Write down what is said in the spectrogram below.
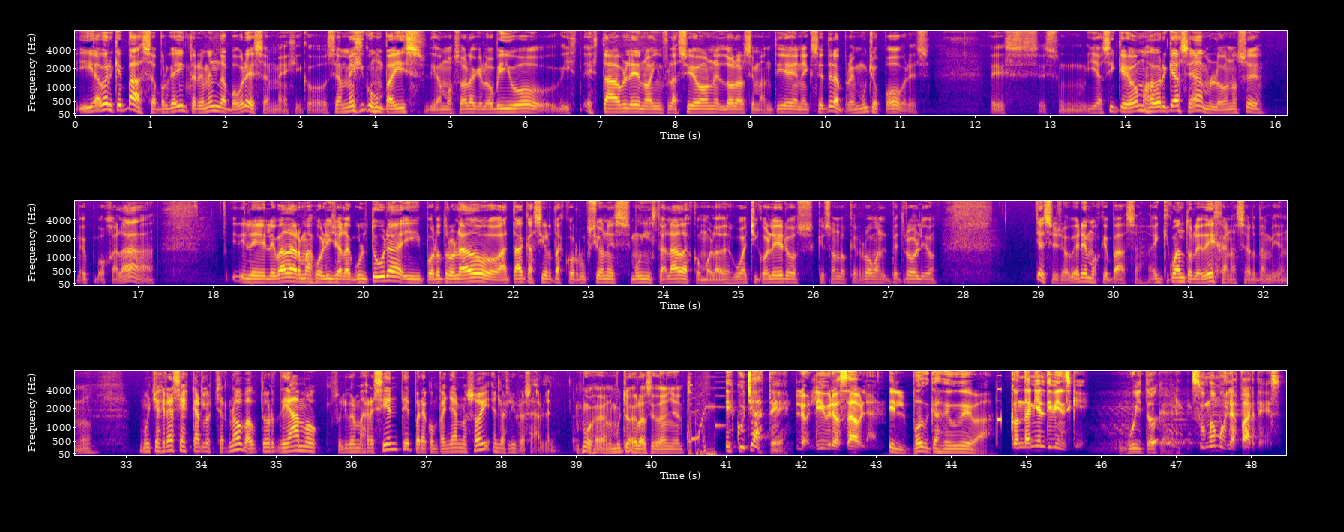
Y a ver qué pasa, porque hay tremenda pobreza en México. O sea, México es un país, digamos, ahora que lo vivo, estable, no hay inflación, el dólar se mantiene, etcétera, pero hay muchos pobres. Es, es y así que vamos a ver qué hace AMLO, no sé. Ojalá le, va a dar más bolilla a la cultura y por otro lado ataca ciertas corrupciones muy instaladas como la de los guachicoleros, que son los que roban el petróleo. Qué sé yo, veremos qué pasa. Hay cuánto le dejan hacer también, ¿no? Muchas gracias Carlos Chernov, autor de Amo, su libro más reciente, por acompañarnos hoy en Los Libros Hablan. Bueno, muchas gracias Daniel. Escuchaste Los Libros Hablan, el podcast de Udeva, con Daniel Divinsky. Sumamos las partes.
